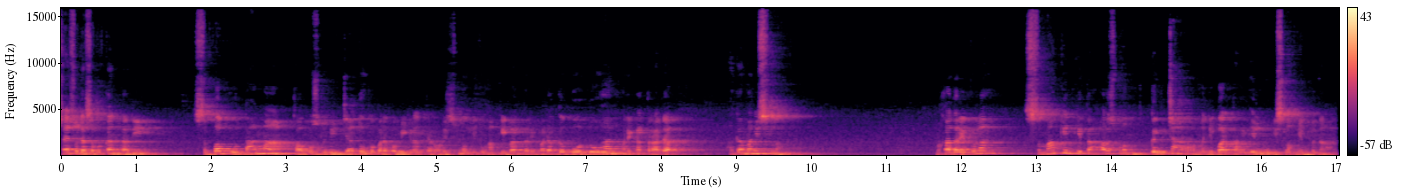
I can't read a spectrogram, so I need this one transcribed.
Saya sudah sebutkan tadi sebab utama kaum muslimin jatuh kepada pemikiran terorisme itu akibat daripada kebodohan mereka terhadap agama Islam. Maka dari itulah semakin kita harus menggencar menyebarkan ilmu Islam yang benar.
